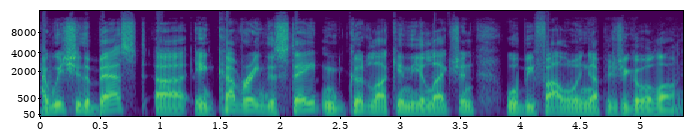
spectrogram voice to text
I wish you the best uh, in covering the state and good luck in the election. We'll be following up as you go along.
